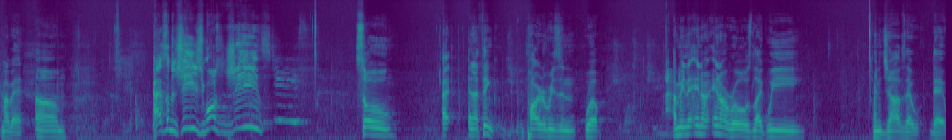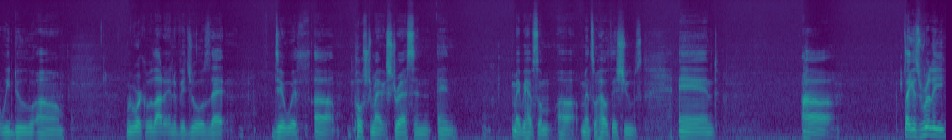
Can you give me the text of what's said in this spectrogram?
my bad. Um, passing the cheese. She wants the cheese. So, I, and I think part of the reason, well, I mean, in our in our roles, like we, in the jobs that that we do, um, we work with a lot of individuals that deal with uh, post traumatic stress and and maybe have some uh, mental health issues, and uh, like it's really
